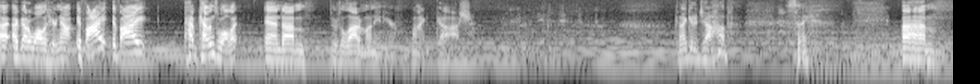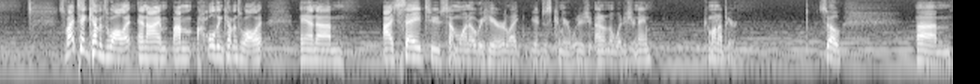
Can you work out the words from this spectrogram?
I, have got a wallet here. Now, if I, if I have Kevin's wallet, and um, there's a lot of money in here, my gosh. Can I get a job? Say, um, so if I take Kevin's wallet and I'm, I'm holding Kevin's wallet and um, I say to someone over here, like, yeah, just come here. What is your, I don't know, what is your name? Come on up here. So, um,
